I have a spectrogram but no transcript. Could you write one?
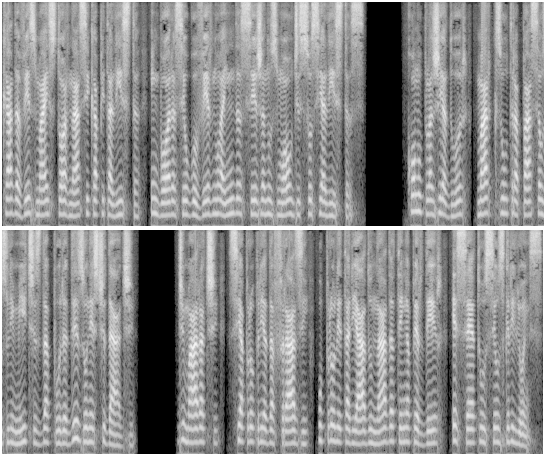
cada vez mais torna-se capitalista, embora seu governo ainda seja nos moldes socialistas. Como plagiador, Marx ultrapassa os limites da pura desonestidade. De Marat, se apropria da frase: o proletariado nada tem a perder, exceto os seus grilhões.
